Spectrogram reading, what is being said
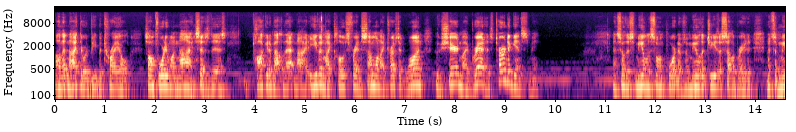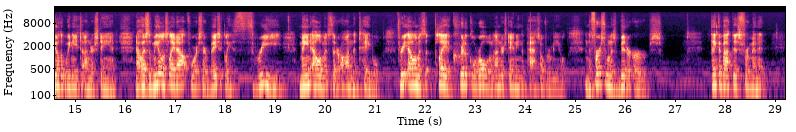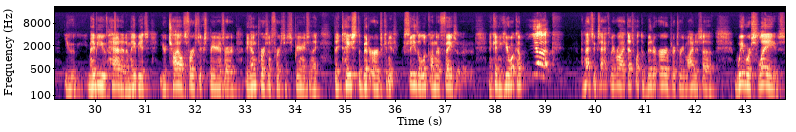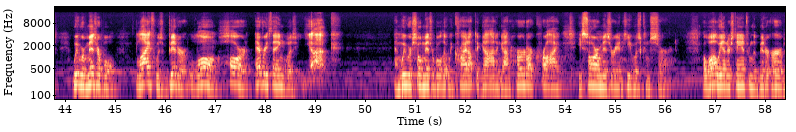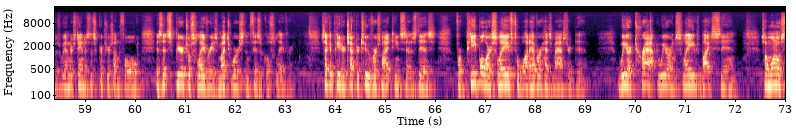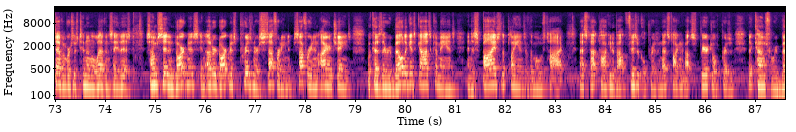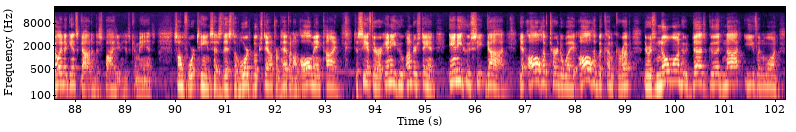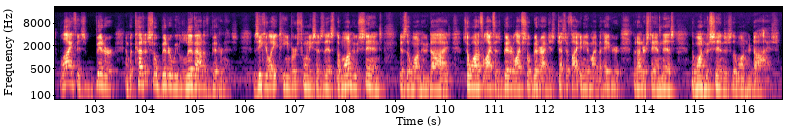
On that night there would be betrayal. Psalm 41 9 says this, talking about that night. Even my close friend, someone I trusted, one who shared my bread, has turned against me. And so this meal is so important. It was a meal that Jesus celebrated, and it's a meal that we need to understand. Now, as the meal is laid out for us, there are basically three main elements that are on the table. Three elements that play a critical role in understanding the Passover meal. And the first one is bitter herbs. Think about this for a minute. You maybe you've had it, and maybe it's your child's first experience or a young person's first experience, and they, they taste the bitter herbs. Can you see the look on their face? And can you hear what comes? Yuck! And that's exactly right. That's what the bitter herbs are to remind us of. We were slaves. We were miserable. Life was bitter, long, hard. Everything was yuck. And we were so miserable that we cried out to God, and God heard our cry. He saw our misery, and He was concerned. But what we understand from the bitter herbs, as we understand as the scriptures unfold, is that spiritual slavery is much worse than physical slavery. 2 Peter chapter 2, verse 19 says this For people are slaves to whatever has mastered them. We are trapped. We are enslaved by sin. Psalm 107, verses 10 and 11 say this Some sit in darkness, in utter darkness, prisoners suffering, suffering in iron chains because they rebelled against God's commands and despised the plans of the Most High. That's not talking about physical prison, that's talking about spiritual prison that comes from rebelling against God and despising His commands. Psalm 14 says this The Lord looks down from heaven on all mankind to see if there are any who understand, any who seek God, yet all have turned away, all have become corrupt. There is no one who does good, not even one. Life is bitter, and because it's so bitter, we live out of bitterness. Ezekiel 18, verse 20 says this The one who sins is the one who dies. So, what if life is bitter? Life's so bitter, I just justify any of my behavior. But understand this the one who sins is the one who dies.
